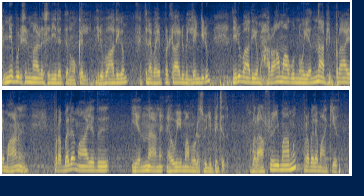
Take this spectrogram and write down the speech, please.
അന്യപുരുഷന്മാരുടെ ശരീരത്തെ നോക്കൽ നിരുപാധികം ഫിത്തിനെ ഭയപ്പെട്ടാലുമില്ലെങ്കിലും നിരുപാധികം ഹറാമാകുന്നു എന്ന അഭിപ്രായമാണ് പ്രബലമായത് എന്നാണ് നവീമാമോട് സൂചിപ്പിച്ചത്. അപ്പോൾ റാഫി ഇമാം പ്രബലമാക്കിയത്.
